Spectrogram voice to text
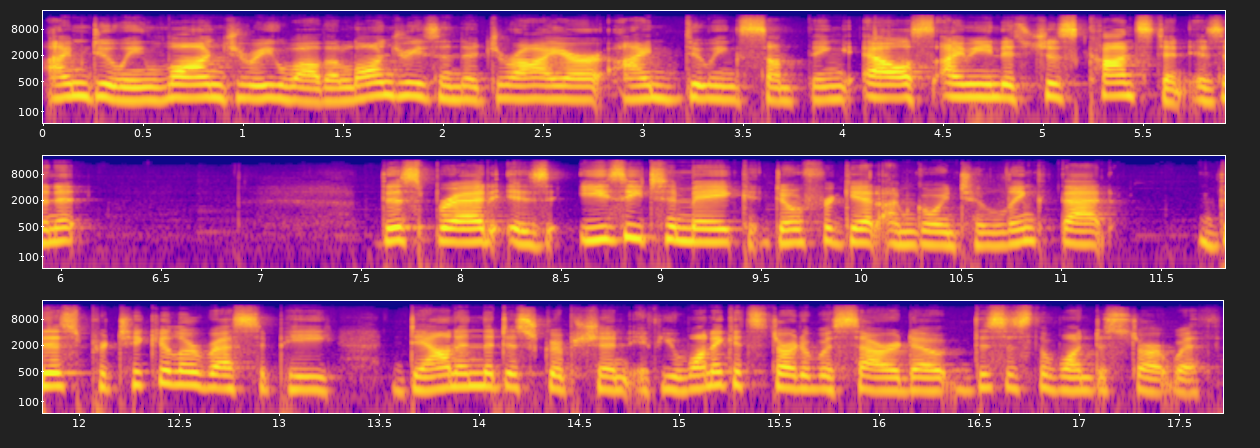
I'm doing laundry. While the laundry's in the dryer, I'm doing something else. I mean, it's just constant, isn't it? This bread is easy to make. Don't forget, I'm going to link that this particular recipe down in the description. If you want to get started with sourdough, this is the one to start with.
